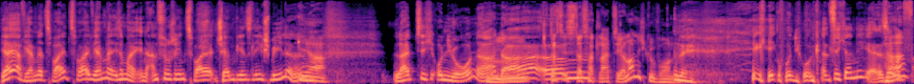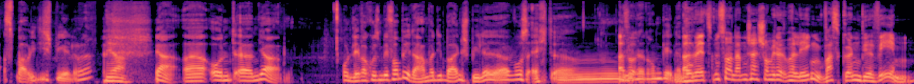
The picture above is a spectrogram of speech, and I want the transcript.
Ja, ja, wir haben ja zwei, zwei, wir haben ja, ich sag mal, in Anführungsstrichen zwei Champions League Spiele, ne? Ja, Leipzig Union, ja, da. Mhm. das ähm, ist, das hat Leipzig ja noch nicht gewonnen. Nee. Gegen Union ganz sicher nicht. Das ist ja Ja? unfassbar, wie die spielen, oder? Ja. Ja, äh, und ähm, ja. Und Leverkusen BVB, da haben wir die beiden Spiele, äh, wo es echt ähm, Also- darum geht. Ne? Also jetzt müssen wir dann schon wieder überlegen, was gönnen wir wem?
